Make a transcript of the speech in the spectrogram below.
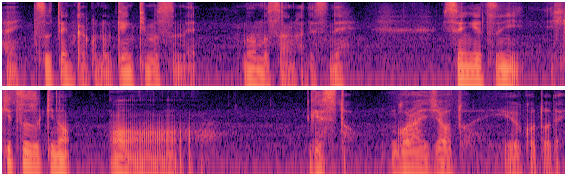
はい、通天閣の元気娘ムームさんがですね先月に引き続きのゲストご来場ということで。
